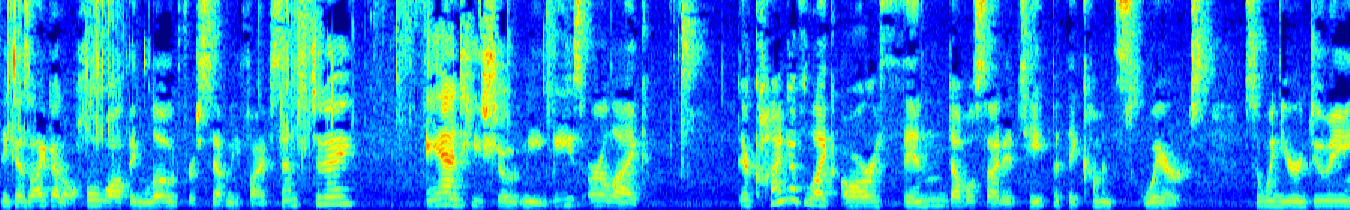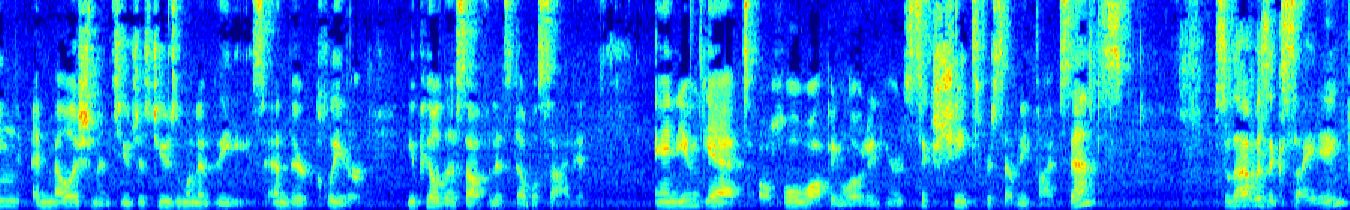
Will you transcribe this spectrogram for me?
Because I got a whole whopping load for 75 cents today. And he showed me these are like, they're kind of like our thin double-sided tape, but they come in squares. So when you're doing embellishments, you just use one of these and they're clear. You peel this off and it's double-sided. And you get a whole whopping load in here. Six sheets for 75 cents. So that was exciting.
